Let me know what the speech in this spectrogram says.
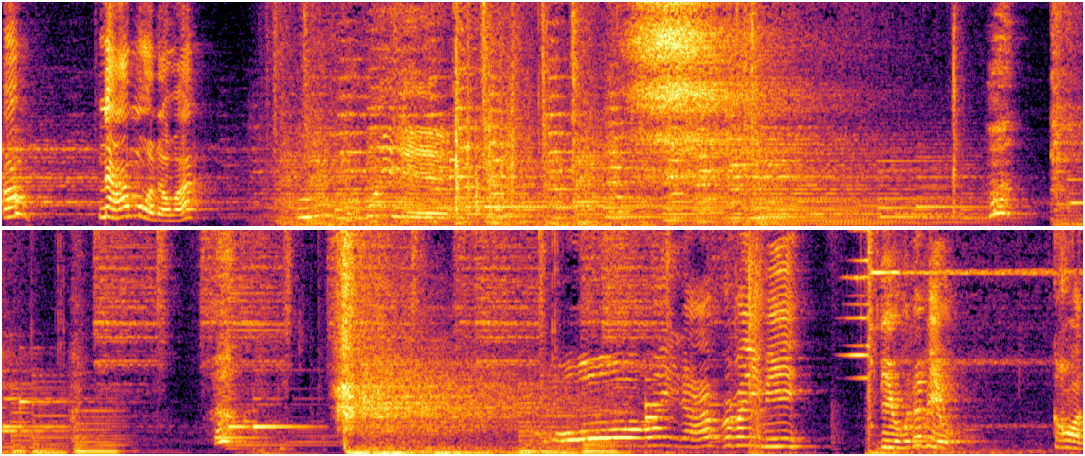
เอ้าน้ำหมดเหรอวะโอ้ย โอ้ยน้ำก็ไม่มี บิวนะบิว ก่อน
